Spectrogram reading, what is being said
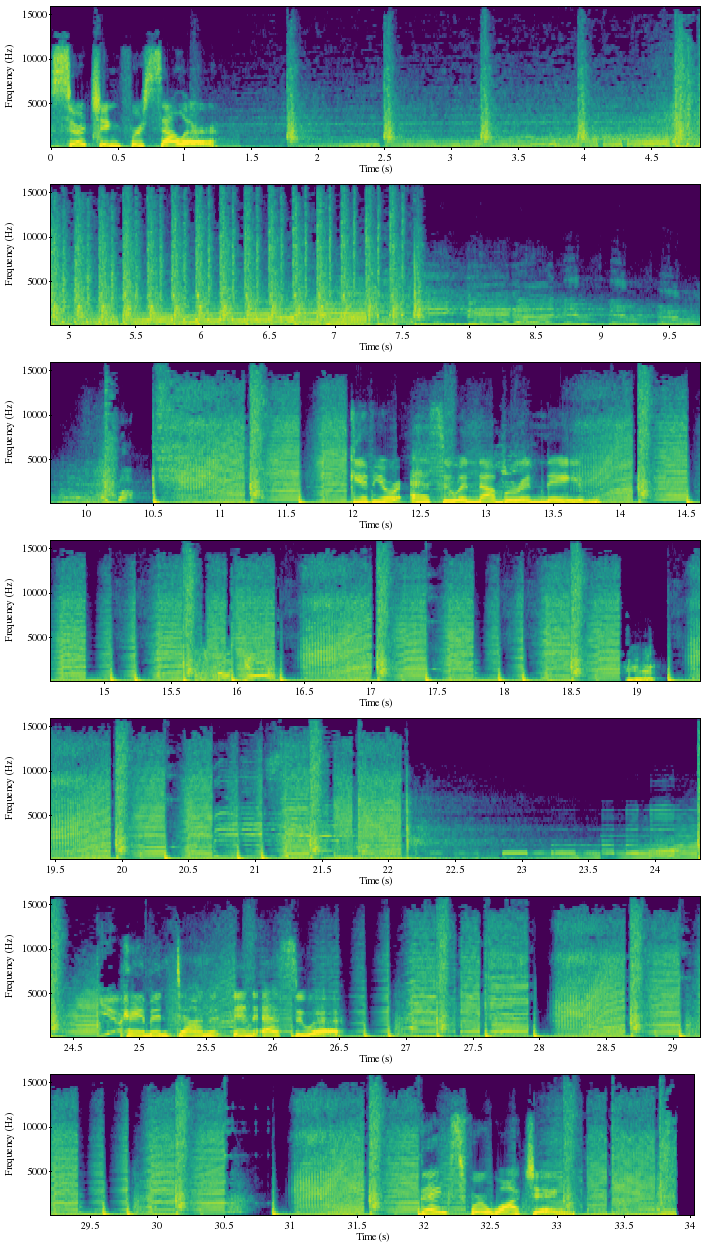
Searching for seller. Give your eSewa number and name. Payment done in eSewa. Thanks for watching.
